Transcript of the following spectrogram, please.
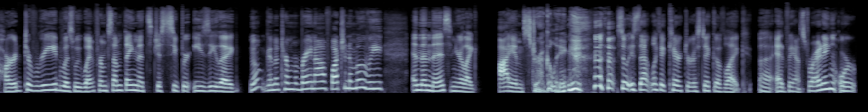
hard to read was we went from something that's just super easy, like, oh, I'm gonna turn my brain off watching a movie, and then this, and you're like, I am struggling. so is that like a characteristic of like uh, advanced writing or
